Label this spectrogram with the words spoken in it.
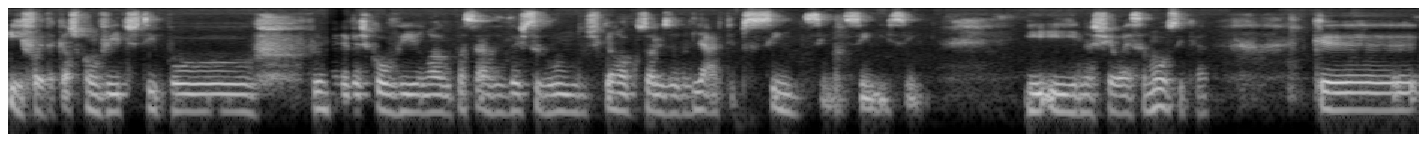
e foi daqueles convites tipo primeira vez que ouvi logo passado dois segundos fiquei logo com os olhos a brilhar tipo sim, sim, sim sim. E, e, nasceu essa música que,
